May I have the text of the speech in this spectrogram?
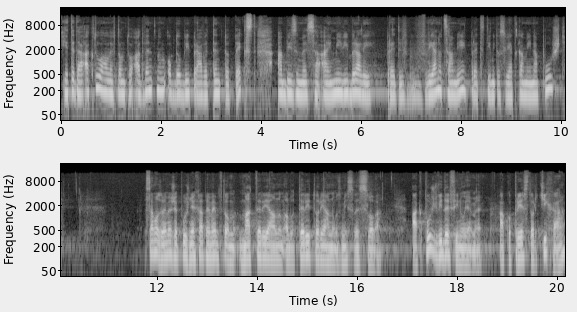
Je teda aktuálne v tomto adventnom období práve tento text, aby sme sa aj my vybrali pred Vianocami, pred týmito sviatkami na púšť? Samozrejme, že púšť nechápeme v tom materiálnom alebo teritoriálnom zmysle slova. Ak púšť vydefinujeme ako priestor ticha,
